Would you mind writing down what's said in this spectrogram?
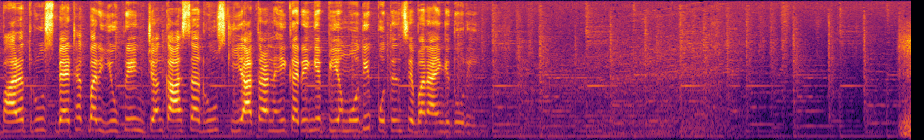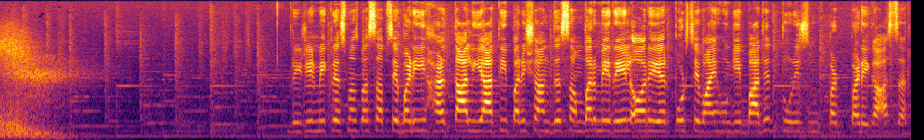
भारत रूस बैठक पर यूक्रेन जंग का असर। रूस की यात्रा नहीं करेंगे पीएम मोदी, पुतिन से बनाएँगे दूरी। ब्रिटेन में क्रिसमस पर सबसे बड़ी हड़ताल यात्री परेशान दिसंबर में रेल और एयरपोर्ट सेवाएँ होंगी बाधित, टूरिज़्म पर पड़ेगा असर।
